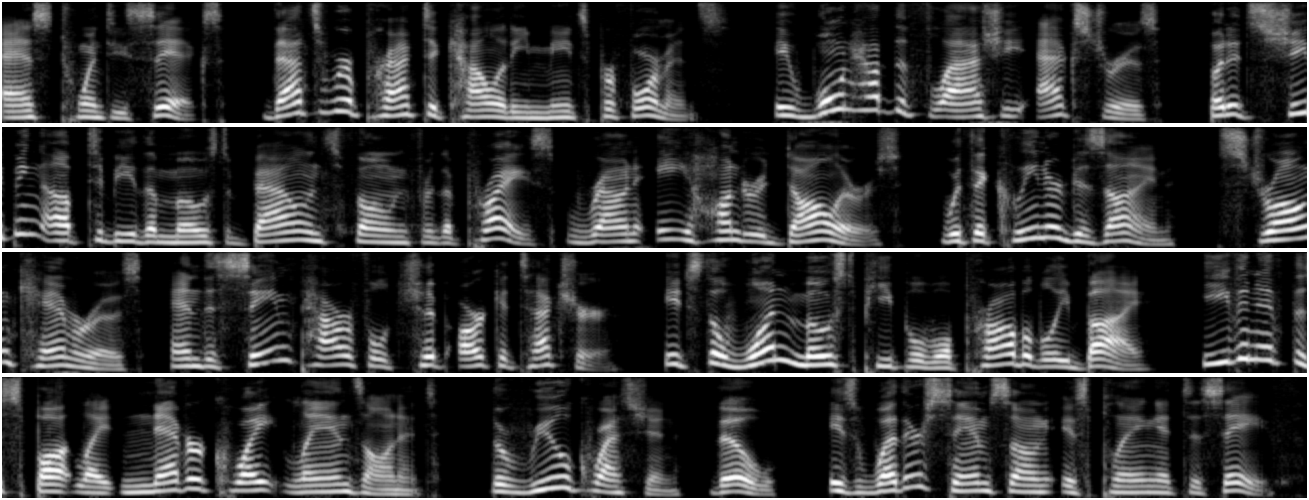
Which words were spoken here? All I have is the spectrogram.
S26, that's where practicality meets performance. It won't have the flashy extras, but it's shaping up to be the most balanced phone for the price, around $800, with a cleaner design, strong cameras, and the same powerful chip architecture. It's the one most people will probably buy, even if the spotlight never quite lands on it. The real question, though, is whether Samsung is playing it to safe.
